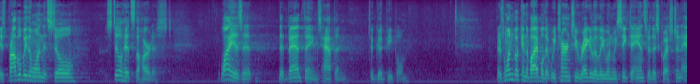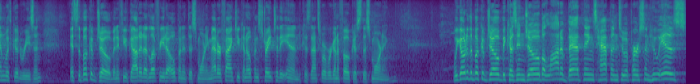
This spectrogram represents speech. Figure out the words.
is probably the one that still, still hits the hardest. Why is it that bad things happen to good people? There's one book in the Bible that we turn to regularly when we seek to answer this question, and with good reason. It's the book of Job, and if you've got it, I'd love for you to open it this morning. Matter of fact, you can open straight to the end because that's where we're going to focus this morning. We go to the book of Job because in Job, a lot of bad things happen to a person who is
